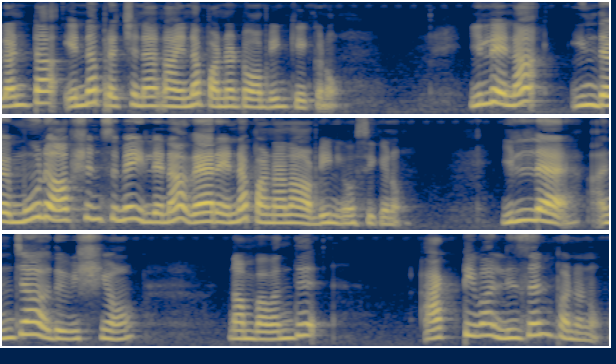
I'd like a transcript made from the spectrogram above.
பிளண்ட்டாக என்ன பிரச்சனை? நான் என்ன பண்ணட்டும்? அப்படின்னு கேட்கணும். இல்லைன்னா இந்த மூணு ஆப்ஷன்ஸுமே இல்லைன்னா வேறு என்ன பண்ணலாம் அப்படின்னு யோசிக்கணும். இல்லை அஞ்சாவது விஷயம் நம்ம வந்து ஆக்டிவாக லிசன் பண்ணணும்.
